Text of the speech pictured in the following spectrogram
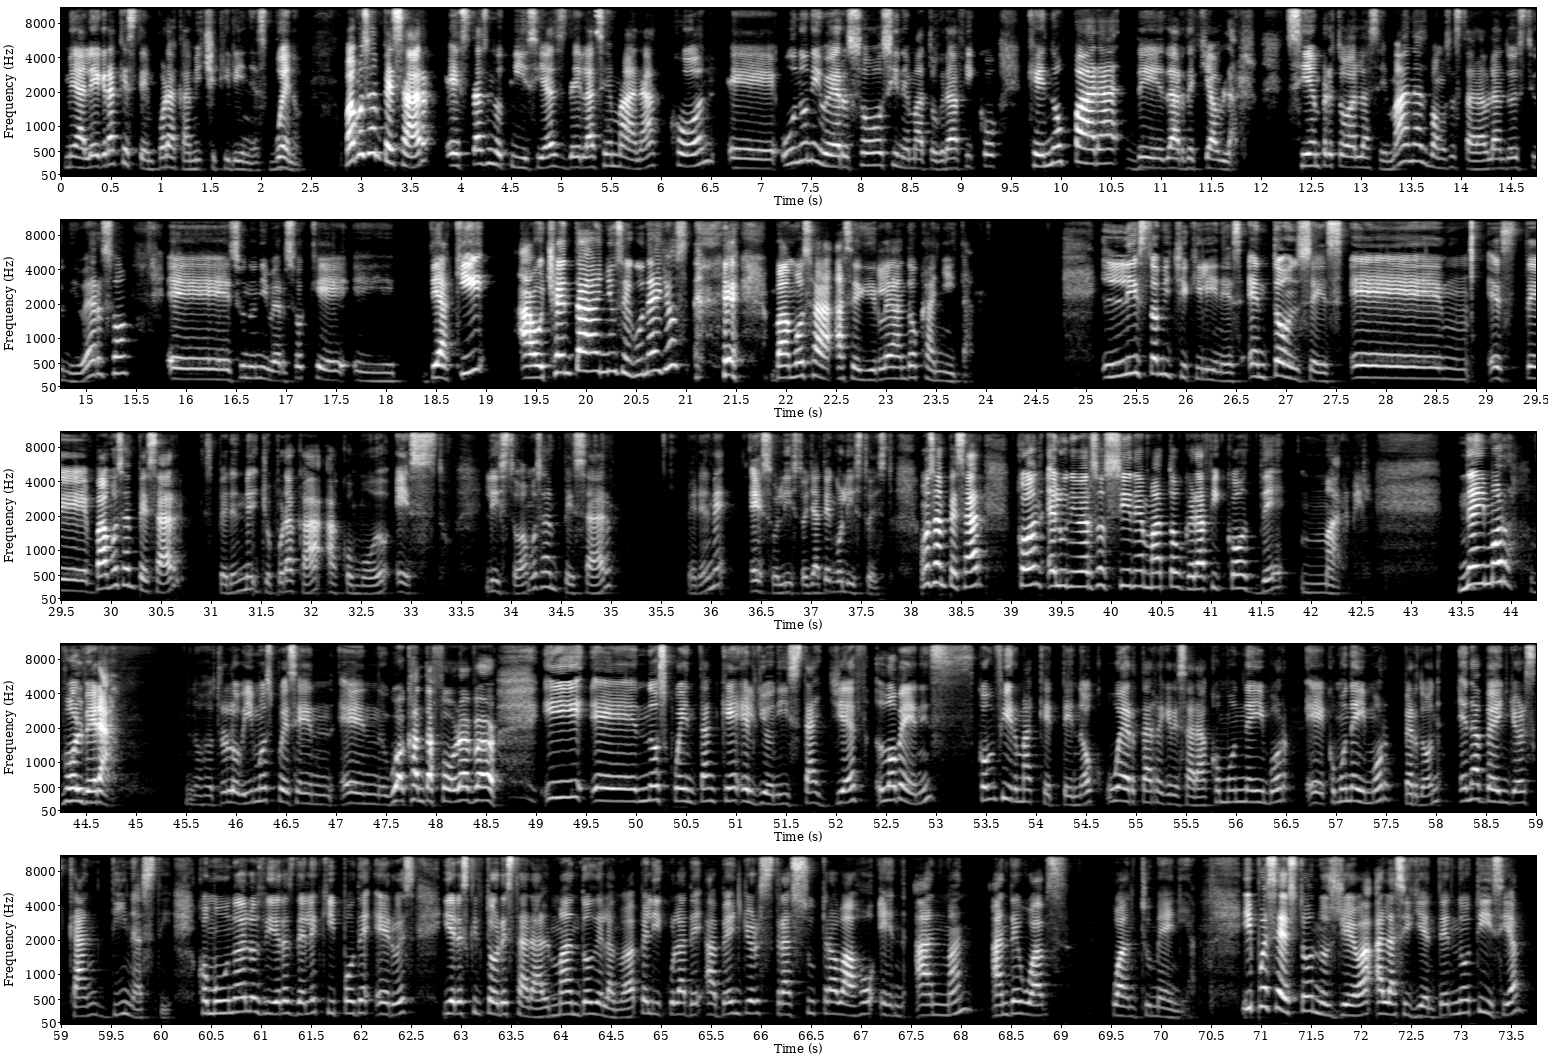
Me alegra que estén por acá, mis chiquilines. Bueno, Vamos a empezar estas noticias de la semana con eh, un universo cinematográfico que no para de dar de qué hablar. Siempre, todas las semanas, vamos a estar hablando de este universo. Eh, es un universo que eh, de aquí a 80 años, según ellos, vamos a, a seguirle dando cañita. Listo, mis chiquilines. Entonces, em, este, vamos a empezar Espérenme, yo por acá acomodo esto. Listo, vamos a empezar. Espérenme. Eso, listo, ya tengo listo esto. Vamos a empezar con el universo cinematográfico de Marvel. Namor volverá. Nosotros lo vimos pues en, en Wakanda Forever y eh, nos cuentan que el guionista Jeff Lovenis confirma que Tenoch Huerta regresará como Namor, eh, como Namor perdón, en Avengers Kang Dynasty, como uno de los líderes del equipo de héroes y el escritor estará al mando de la nueva película de Avengers tras su trabajo en Ant-Man and the Wasp Quantumania. Y pues esto nos lleva a la siguiente noticia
